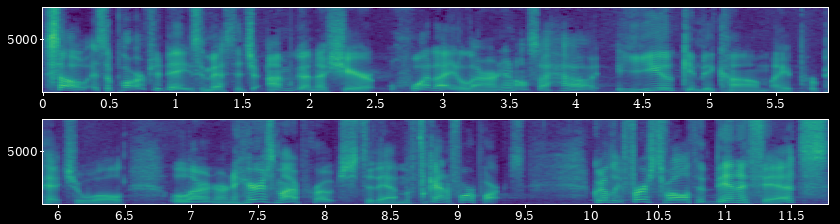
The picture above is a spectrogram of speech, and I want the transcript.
So, as a part of today's message, I'm going to share what I learned and also how you can become a perpetual learner. And here's my approach to them kind of four parts. Quickly, first of all, the benefits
